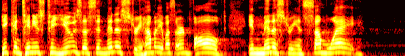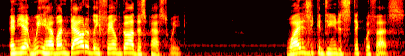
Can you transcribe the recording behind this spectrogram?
He continues to use us in ministry. How many of us are involved in ministry in some way? And yet we have undoubtedly failed God this past week. Why does He continue to stick with us?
